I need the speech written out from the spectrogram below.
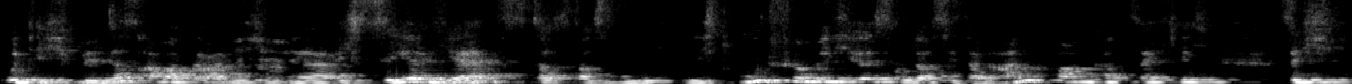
Und ich will das aber gar nicht mhm. mehr. Ich sehe jetzt, dass das nicht, nicht gut für mich ist und dass sie dann anfangen, tatsächlich sich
